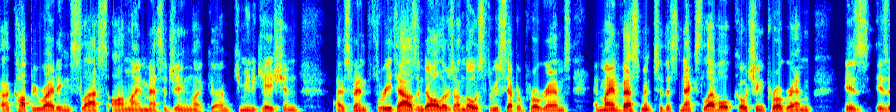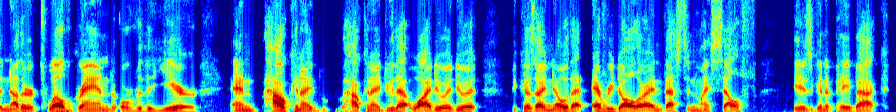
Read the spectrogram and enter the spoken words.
uh, copywriting slash online messaging like um, communication i've spent $3000 on those three separate programs and my investment to this next level coaching program is is another 12 grand over the year and how can i how can i do that why do i do it because i know that every dollar i invest in myself is going to pay back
